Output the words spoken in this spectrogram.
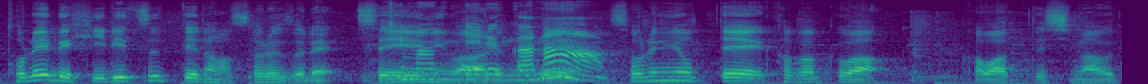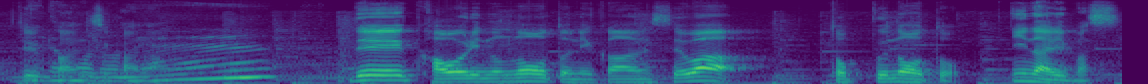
取れる比率っていうのがそれぞれ精油にはあるのでそれによって価格は変わってしまうっていう感じかなるほどね。で香りのノートに関してはトップノートになります。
